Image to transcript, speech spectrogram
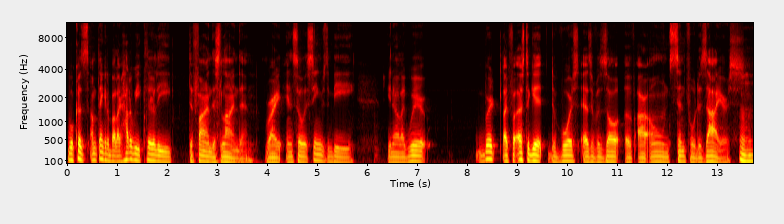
well because I'm thinking about like how do we clearly define this line then, right? And so it seems to be, you know, like we're we're like for us to get divorced as a result of our own sinful desires Mm-hmm.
